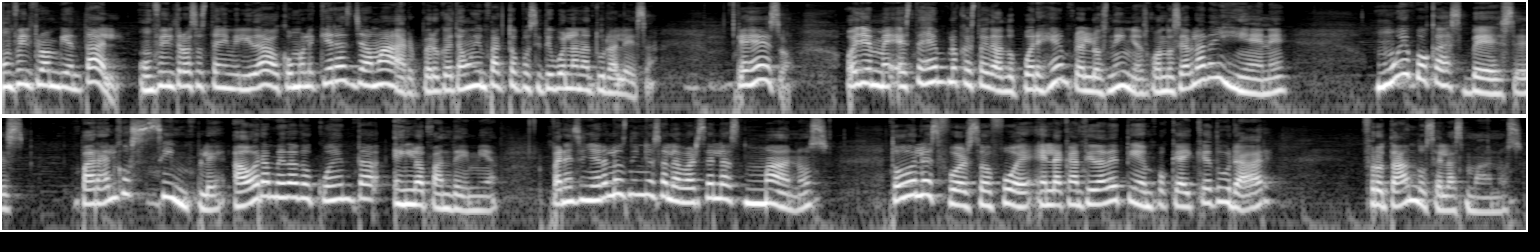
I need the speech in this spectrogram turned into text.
un filtro ambiental, un filtro de sostenibilidad o como le quieras llamar, pero que tenga un impacto positivo en la naturaleza. ¿Qué es eso? Óyeme, este ejemplo que estoy dando, por ejemplo, en los niños, cuando se habla de higiene, muy pocas veces, para algo simple, ahora me he dado cuenta en la pandemia, para enseñar a los niños a lavarse las manos, todo el esfuerzo fue en la cantidad de tiempo que hay que durar frotándose las manos.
